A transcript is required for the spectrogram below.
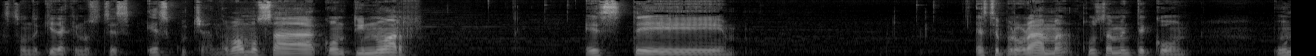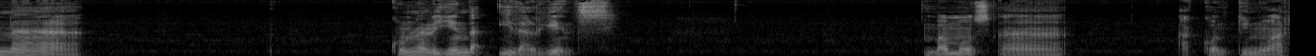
hasta donde quiera que nos estés escuchando. Vamos a continuar este este programa justamente con una con una leyenda hidalguense. Vamos a a continuar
